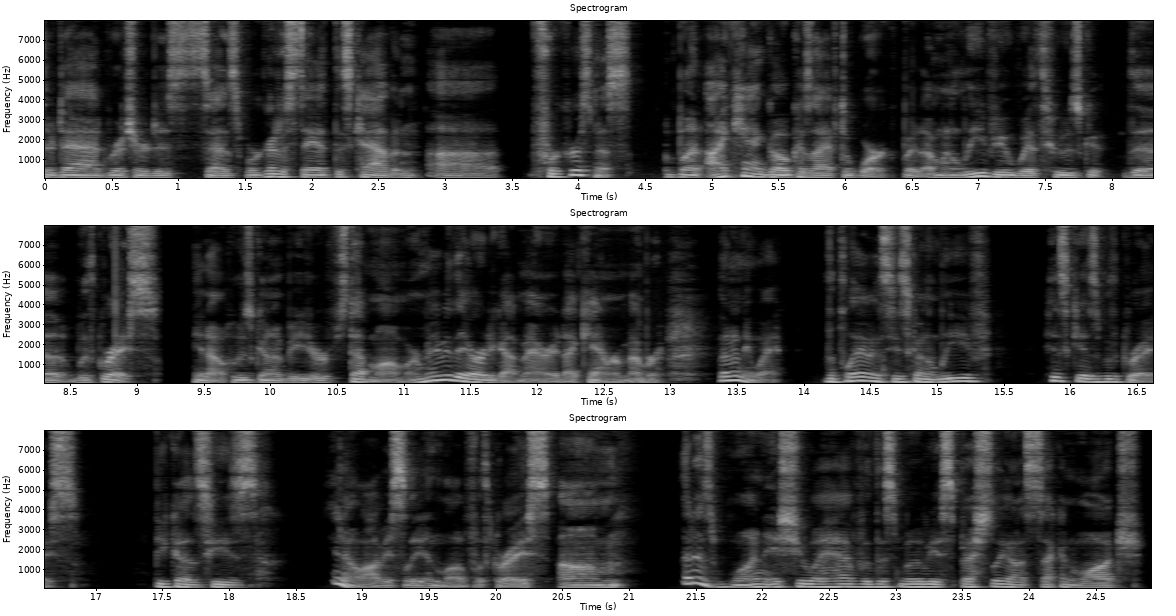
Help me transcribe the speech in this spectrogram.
Their dad, Richard, is says we're gonna stay at this cabin uh, for Christmas, but I can't go because I have to work. But I'm gonna leave you with who's the with Grace. You know who's gonna be your stepmom, or maybe they already got married. I can't remember. But anyway, the plan is he's gonna leave his kids with Grace because he's, you know, obviously in love with Grace. Um, that is one issue I have with this movie, especially on a second watch.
